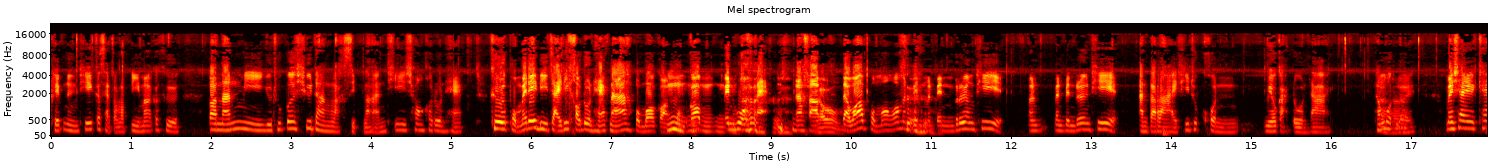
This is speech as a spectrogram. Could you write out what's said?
คลิปหนึ่งที่กระแสตอบรับดีมากก็คือ ตอนนั้นมียูทูบเบอร์ชื่อดังหลักสิบล้านที่ช่องเขาโดนแฮกคือผมไม่ได้ดีใจที่เขาโดนแฮกนะ ผมบอกก่อนอืมผมก็อืมอืมเป็นห่วงแหละนะครับครับผมแต่ว่าผมมองว่ามันเป็นมันเป็นเรื่องที่ มันมันเป็นเรื่องที่อันตรายที่ทุกคนมีโอกาสโดนได้ ทั้งหมดเลย ไม่ใช่แค่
